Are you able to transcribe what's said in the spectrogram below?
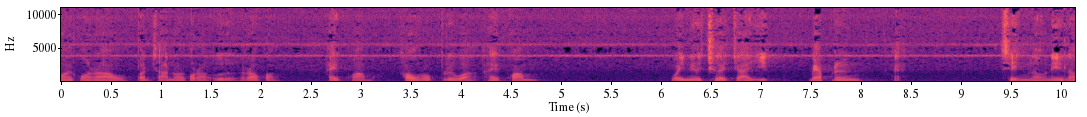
น้อยกว่าเราพรรษาน้อยกว่าเราเออเราก็ให้ความเคารพหรือว่าให้ความไว้เนื้อเชื่อใจอีกแบบหนึง่งสิ่งเหล่านี้เรา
